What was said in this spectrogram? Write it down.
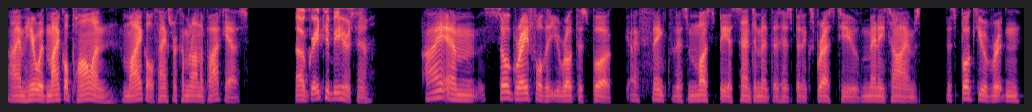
I'm here with Michael Pollan. Michael, thanks for coming on the podcast. Oh, great to be here, Sam. I am so grateful that you wrote this book. I think this must be a sentiment that has been expressed to you many times. This book you have written,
